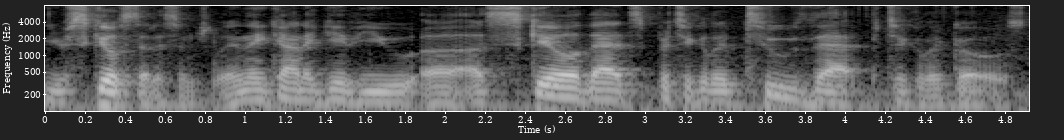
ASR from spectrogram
your skill set essentially, and they kind of give you a, a skill that's particular to that particular ghost.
